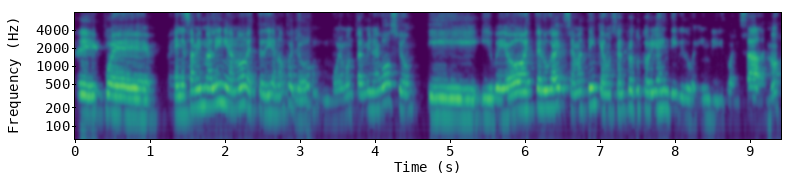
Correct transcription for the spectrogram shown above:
Sí, pues en esa misma línea, ¿no? Este, dije, no, pues yo voy a montar mi negocio y, veo este lugar que se llama TIN, que es un centro de tutorías individualizadas, ¿no?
